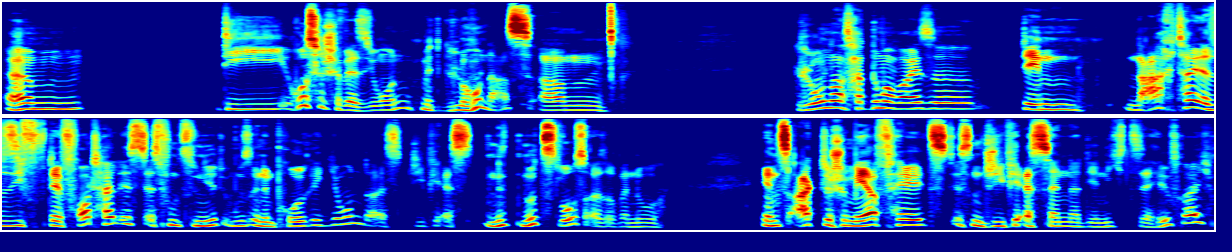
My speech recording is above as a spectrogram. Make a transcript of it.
Ähm, die russische Version mit GLONASS, ähm, GLONASS hat dummerweise den Nachteil, also die, der Vorteil ist, es funktioniert übrigens in den Polregionen, da ist GPS nutzlos. Also wenn du ins arktische Meer fällst, ist ein GPS-Sender dir nicht sehr hilfreich.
